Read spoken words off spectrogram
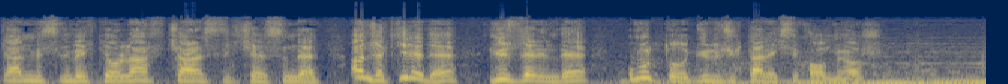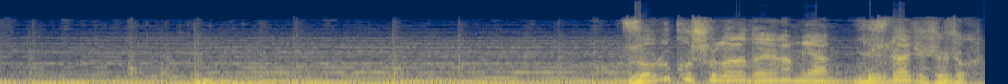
gelmesini bekliyorlar çaresizlik içerisinde. Ancak yine de yüzlerinde umut dolu gülücükler eksik olmuyor. Zorlu koşullara dayanamayan yüzlerce çocuk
